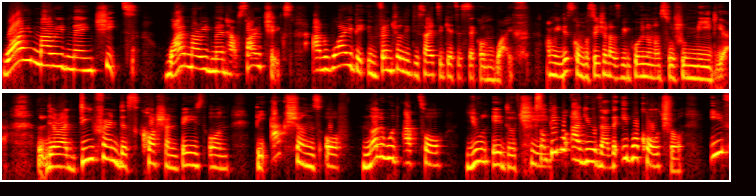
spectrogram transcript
why married men cheat why married men have side chicks, and why they eventually decide to get a second wife. I mean, this conversation has been going on on social media. There are different discussions based on the actions of Nollywood actor Yul Edochie. Some people argue that the Igbo culture if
